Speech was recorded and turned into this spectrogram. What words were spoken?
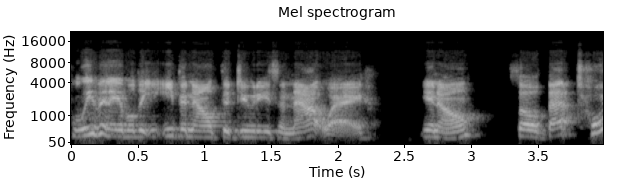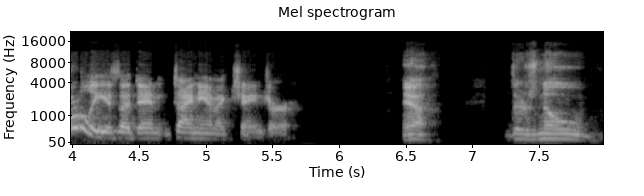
we've been able to even out the duties in that way, you know? So that totally is a dy- dynamic changer. Yeah. There's no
